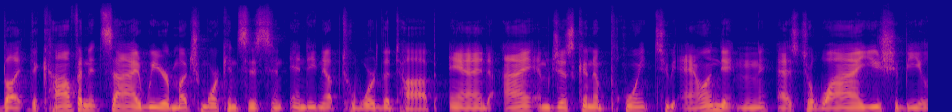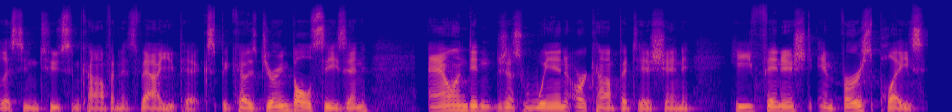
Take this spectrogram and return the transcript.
but the confidence side, we are much more consistent ending up toward the top. And I am just going to point to Alan Denton as to why you should be listening to some confidence value picks because during bowl season, Alan didn't just win our competition, he finished in first place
